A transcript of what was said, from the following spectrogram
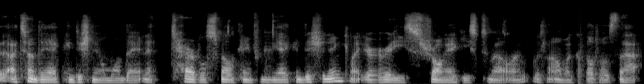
I turned the air conditioning on one day, and a terrible smell came from the air conditioning, like a really strong eggy smell. I was like, "Oh my god, what's that?"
